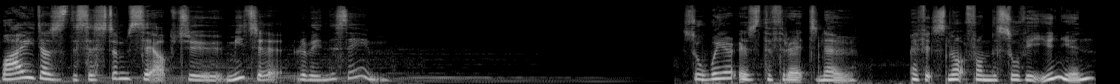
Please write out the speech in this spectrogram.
why does the system set up to meet it remain the same? So, where is the threat now? If it's not from the Soviet Union,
